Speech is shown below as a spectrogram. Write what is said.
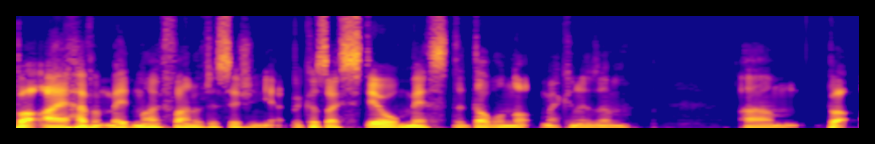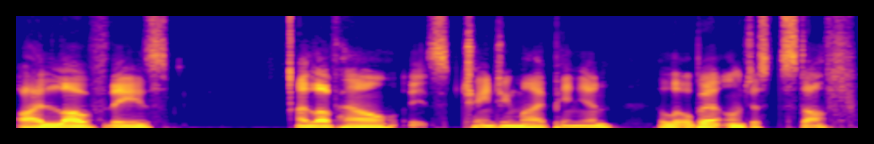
but I haven't made my final decision yet because I still miss the double knock mechanism um, but I love these. I love how it's changing my opinion a little bit on just stuff.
